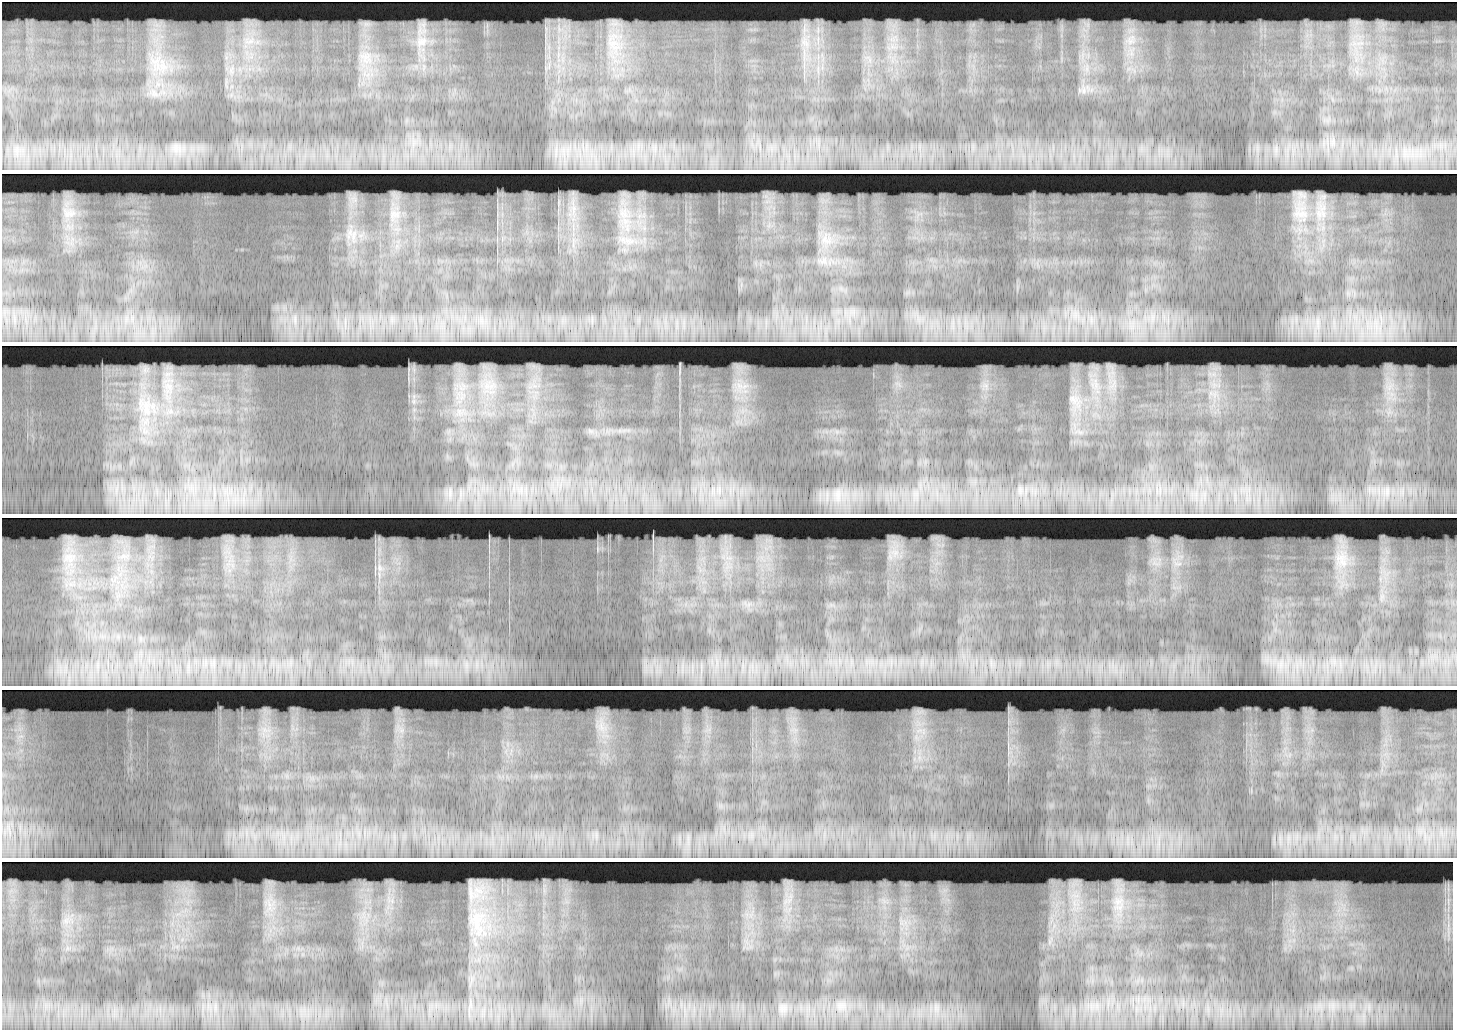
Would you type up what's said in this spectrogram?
сегмент рынка интернета вещей, в частности рынка интернета вещей на транспорте. Мы эти рынки исследовали э, два года назад, начали исследовать. В прошлом году у нас было масштабное исследование. Ну и теперь вот в краткое содержание моего доклада мы с вами поговорим о том, что происходит на мировом рынке, что происходит на российском рынке, какие факторы мешают развитию рынка, какие наоборот помогают. Ну и, собственно, прогнозы. Э, Начнем с мирового рынка. Здесь я ссылаюсь на уважаемое агентство «Талемус». И по результатам 2015 года общая цифра была это 12 миллионов пунктных полисов. На середину 2016 года эта цифра выросла до 15,3 миллионов. То есть, если оценить в таком годовом приросте, да, экстраполировать этот рынок, то мы видим, что, собственно, рынок вырос более чем в полтора раза. Это, с одной стороны, много, а с другой стороны, нужно понимать, что рынок находится на низкой стартовой позиции, поэтому, как и все рынки, растет ускоренным темпом. Если посмотреть на количество проектов, запущенных в мире, то их число э, к середине 2016 года приблизилось к 300 проекты, в том числе тестовые проекты здесь учитываются. Почти в 40 странах проходят, в том числе и в России.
